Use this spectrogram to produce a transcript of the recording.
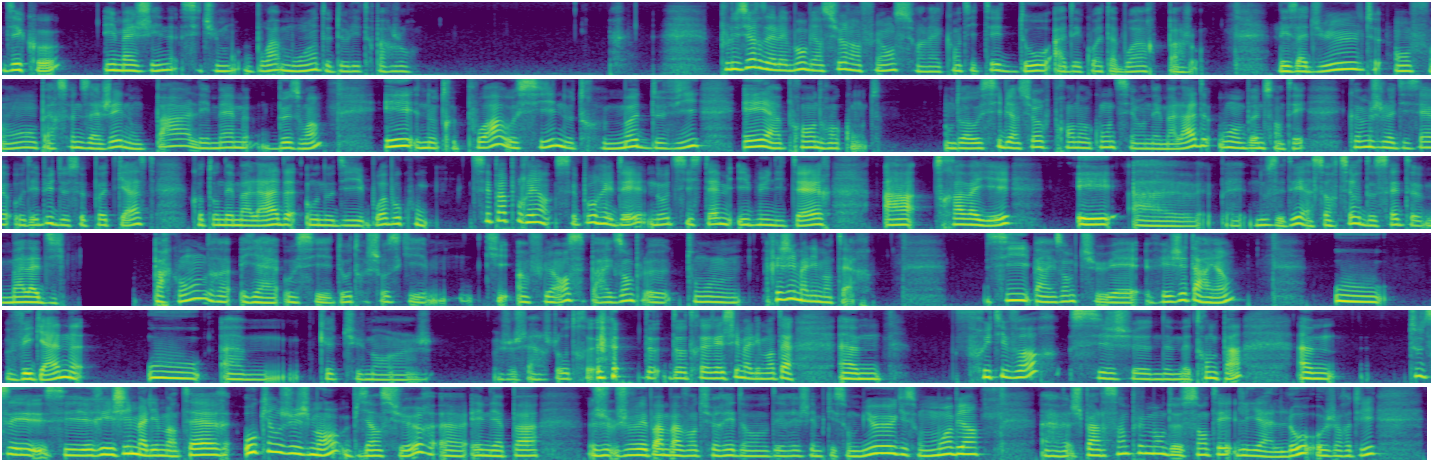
Déco, imagine si tu bois moins de 2 litres par jour. Plusieurs éléments, bien sûr, influencent sur la quantité d'eau adéquate à boire par jour. Les adultes, enfants, personnes âgées n'ont pas les mêmes besoins et notre poids aussi, notre mode de vie est à prendre en compte. On doit aussi bien sûr prendre en compte si on est malade ou en bonne santé. Comme je le disais au début de ce podcast, quand on est malade, on nous dit bois beaucoup. C'est pas pour rien, c'est pour aider notre système immunitaire à travailler et à ben, nous aider à sortir de cette maladie. Par contre, il y a aussi d'autres choses qui, qui influencent, par exemple ton régime alimentaire si par exemple tu es végétarien ou vegan ou euh, que tu manges, je cherche d'autres, d'autres régimes alimentaires, euh, si je ne me trompe pas, euh, tous ces, ces, régimes alimentaires, aucun jugement, bien sûr, il n'y a pas, je ne vais pas m'aventurer dans des régimes qui sont mieux, qui sont moins bien. Euh, je parle simplement de santé liée à l'eau aujourd'hui.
